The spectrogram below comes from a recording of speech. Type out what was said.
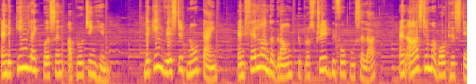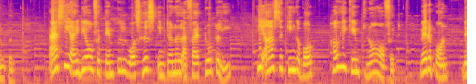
and a king like person approaching him. The king wasted no time and fell on the ground to prostrate before Pusalar and asked him about his temple. As the idea of a temple was his internal affair totally, he asked the king about how he came to know of it, whereupon the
